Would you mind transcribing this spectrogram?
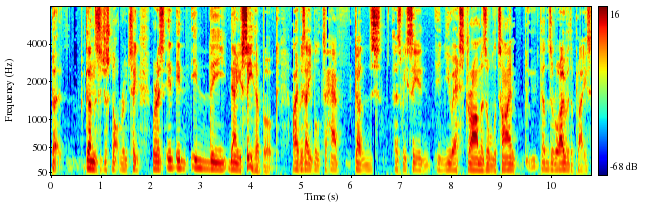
but guns are just not routine. Whereas in, in, in the Now You See Her book, I was able to have guns as we see in, in US dramas all the time. Guns are all over the place,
